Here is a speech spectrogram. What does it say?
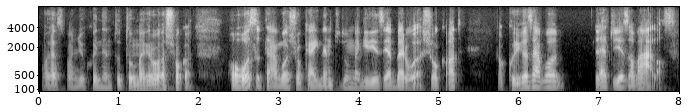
vagy azt mondjuk, hogy nem tudtunk meg róla sokat? Ha hosszú távon sokáig nem tudunk megidézni ebben róla sokat, akkor igazából lehet, hogy ez a válasz.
